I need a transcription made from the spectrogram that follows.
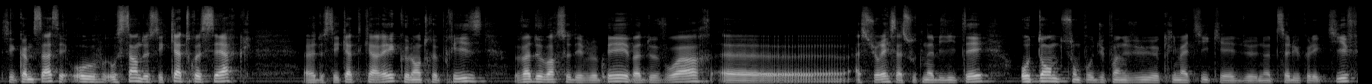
c'est comme ça, c'est au, sein de ces quatre cercles euh, de ces quatre carrés que l'entreprise va devoir se développer et va devoir euh, assurer sa soutenabilité, autant du point de vue climatique et de notre salut collectif,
